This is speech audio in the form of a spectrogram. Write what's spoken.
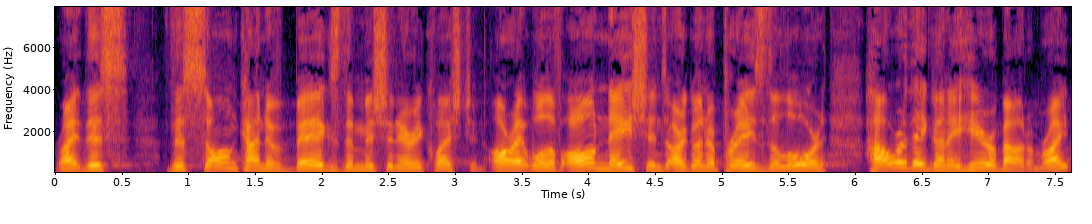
Right? This, this song kind of begs the missionary question. All right, well, if all nations are going to praise the Lord, how are they going to hear about him, right?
